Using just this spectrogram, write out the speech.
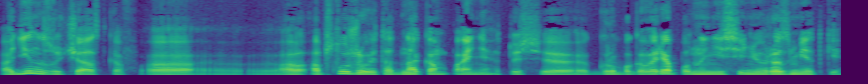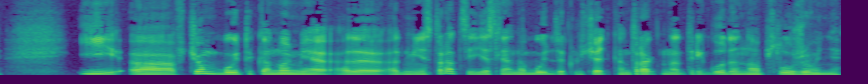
один из участков а, обслуживает одна компания, то есть, э, грубо говоря, по нанесению разметки. И в чем будет экономия э, администрации, если она будет заключать контракт на три года на обслуживание?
